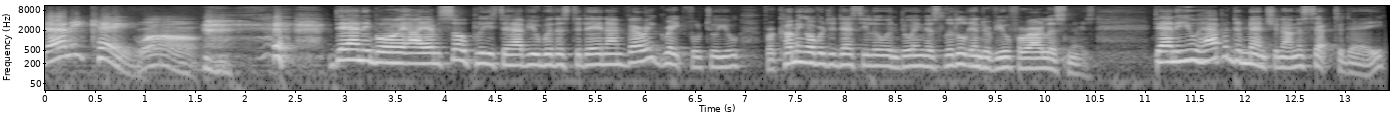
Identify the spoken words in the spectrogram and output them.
Danny Kaye. Wow. Danny boy, I am so pleased to have you with us today, and I'm very grateful to you for coming over to Desilu and doing this little interview for our listeners. Danny, you happened to mention on the set today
